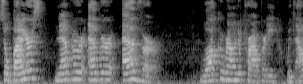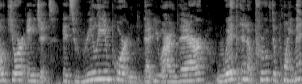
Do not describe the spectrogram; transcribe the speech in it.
So buyers never, ever, ever walk around a property without your agent. It's really important that you are there with an approved appointment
